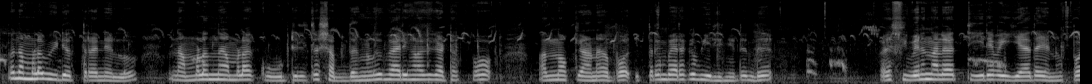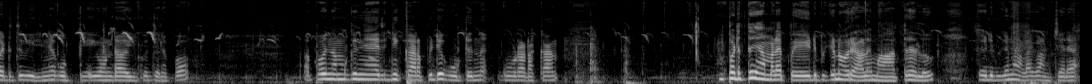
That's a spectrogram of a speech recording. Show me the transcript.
അപ്പോൾ നമ്മളെ വീഡിയോ ഇത്ര തന്നെ ഉള്ളൂ. നമ്മളിന്ന് നമ്മളെ കൂട്ടിലത്തെ ശബ്ദങ്ങളും കാര്യങ്ങളൊക്കെ കേട്ടപ്പോൾ അന്നൊക്കെയാണ് അപ്പോൾ ഇത്രയും പേരൊക്കെ വിരിഞ്ഞിട്ടുണ്ട്. ഇവന് നല്ല തീരെ വയ്യാതെയാണ്. ഇപ്പോൾ അടുത്ത് വിരിഞ്ഞ കുട്ടിയായി കൊണ്ടായിരിക്കും ചിലപ്പോൾ അപ്പോൾ നമുക്ക് നേരെ ഇനി കറുപ്പിന്റെ കൂട്ടിൽ നിന്ന് കൂടടക്കാം ഇപ്പോൾ അടുത്ത് നമ്മളെ പേടിപ്പിക്കണ ഒരാൾ മാത്രമേ ഉള്ളൂ. പേടിപ്പിക്കണ ആളെ കാണിച്ചു തരാം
